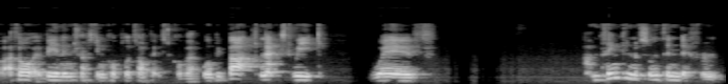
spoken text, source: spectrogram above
but I thought it'd be an interesting couple of topics to cover. We'll be back next week with. I'm thinking of something different.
